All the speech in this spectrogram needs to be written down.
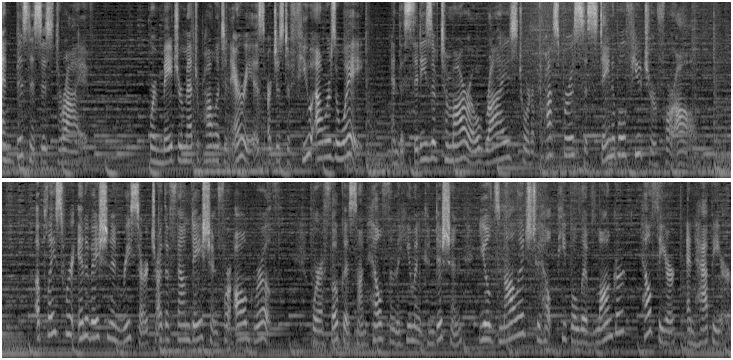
and businesses thrive. Where major metropolitan areas are just a few hours away, and the cities of tomorrow rise toward a prosperous, sustainable future for all. A place where innovation and research are the foundation for all growth, where a focus on health and the human condition yields knowledge to help people live longer, healthier, and happier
